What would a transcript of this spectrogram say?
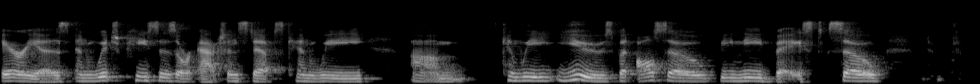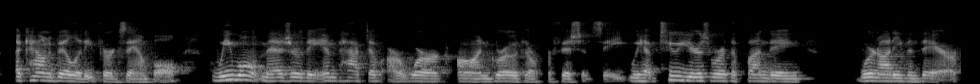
areas and which pieces or action steps can we um, can we use but also be need based so accountability for example we won't measure the impact of our work on growth or proficiency we have two years worth of funding we're not even there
